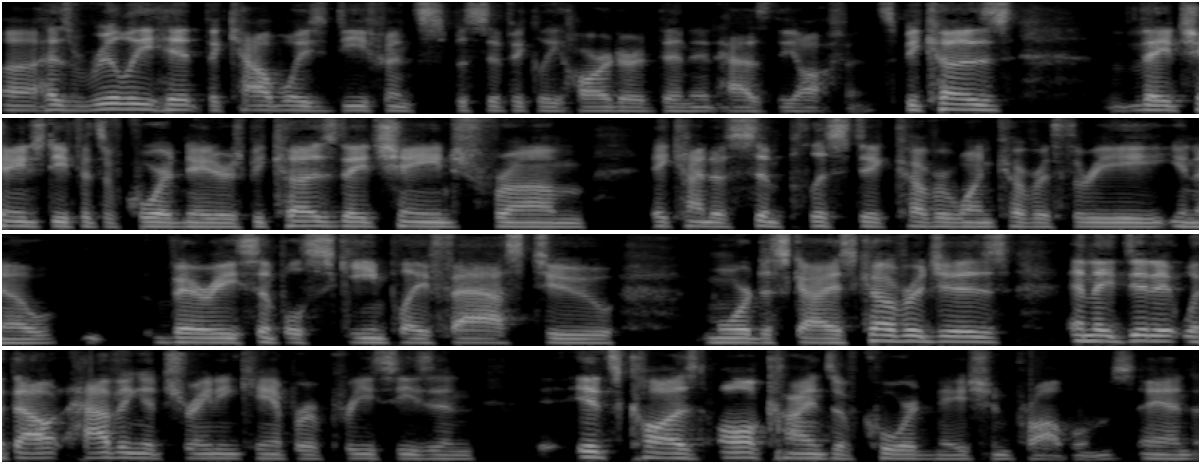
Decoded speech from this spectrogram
uh, has really hit the Cowboys defense specifically harder than it has the offense because they changed defensive coordinators because they changed from a kind of simplistic cover one, cover three, you know, very simple scheme play fast to more disguised coverages. And they did it without having a training camp or a preseason. It's caused all kinds of coordination problems. And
